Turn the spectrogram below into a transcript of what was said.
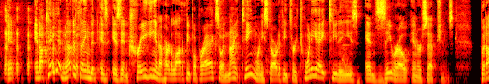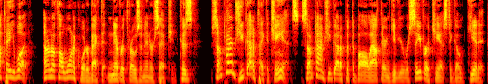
and, and I'll tell you another thing that is is intriguing, and I've heard a lot of people brag. So in 19, when he started, he threw 28 TDs and zero interceptions. But I'll tell you what, I don't know if I want a quarterback that never throws an interception because sometimes you got to take a chance. Sometimes you got to put the ball out there and give your receiver a chance to go get it.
